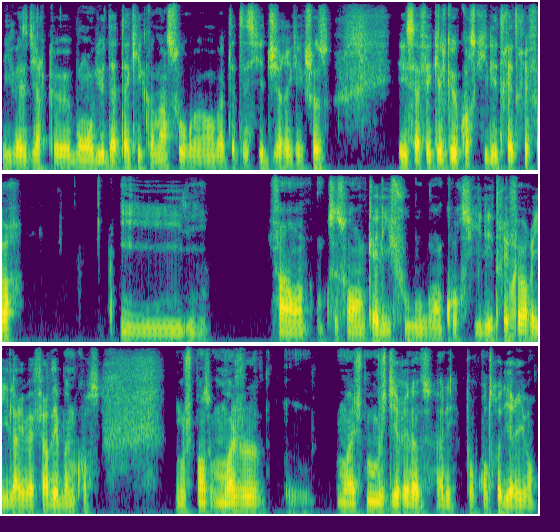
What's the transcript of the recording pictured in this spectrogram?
Il va se dire que, bon, au lieu d'attaquer comme un sourd, on va peut-être essayer de gérer quelque chose. Et ça fait quelques courses qu'il est très très fort. Il... Enfin, en- que ce soit en qualif ou en course, il est très Ouais. fort et il arrive à faire des bonnes courses. Donc je pense, moi je, moi je, dirais Loves, allez, pour contredire Yvan.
